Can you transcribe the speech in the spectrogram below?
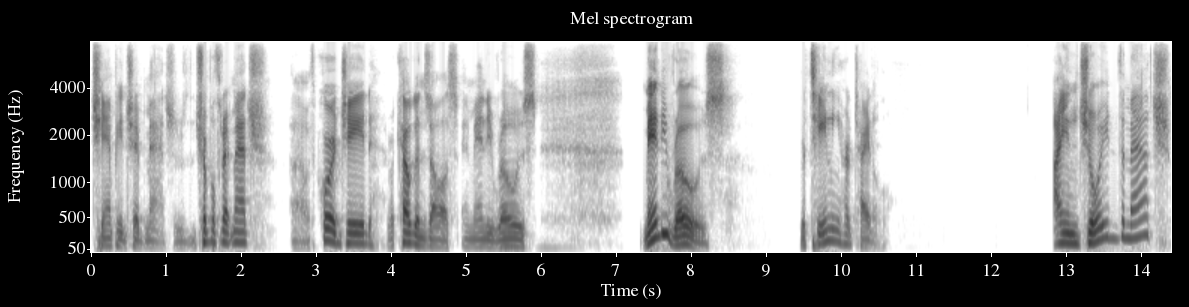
championship match. It was the triple threat match uh, with Cora Jade, Raquel Gonzalez, and Mandy Rose. Mandy Rose retaining her title. I enjoyed the match,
